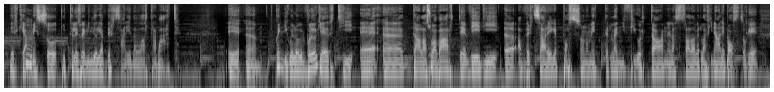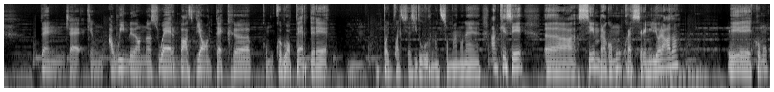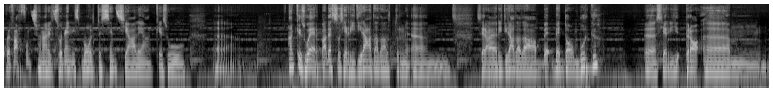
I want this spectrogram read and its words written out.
perché mm. ha messo tutte le sue migliori avversarie dall'altra parte. E eh, quindi quello che volevo chiederti è: eh, dalla sua parte vedi eh, avversari che possono metterla in difficoltà nella strada per la finale, posto che, ten, cioè, che un, a Wimbledon su erba Sviontek eh, comunque può perdere mm, un po' in qualsiasi turno, insomma, non è anche se uh, sembra comunque essere migliorata e comunque far funzionare il suo tennis molto essenziale anche su uh, anche su erba. Adesso si è ritirata dal torneo um, si era ritirata da Be- Bad Homburg uh, ri- però um,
